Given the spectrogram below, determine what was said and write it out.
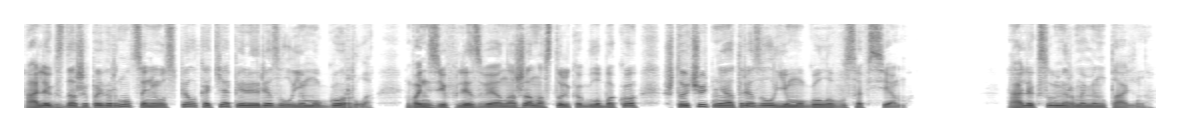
Алекс даже повернуться не успел, как я перерезал ему горло, вонзив лезвие ножа настолько глубоко, что чуть не отрезал ему голову совсем. Алекс умер моментально.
